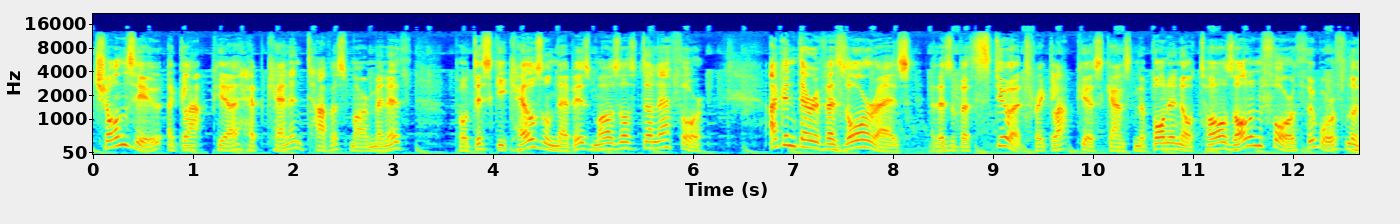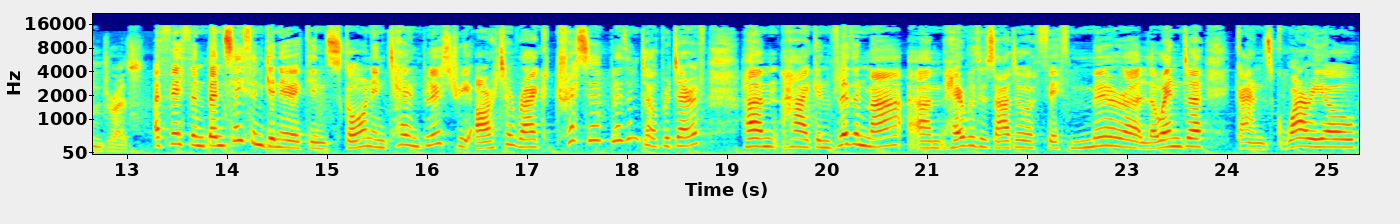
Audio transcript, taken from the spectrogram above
Chonziu a Glapia Hebken and Tavis mar Minith, Podiski Kelsel Nebis Marzos Delethor. Agan derivesores, Elizabeth Stewart reglapius gans nabonin o tars all and forth the worth Lundres. A fifth and Ben Sathan Ginnuic in Scone in Town Blue Street Arta rag Tressa Blithen Delbrederiff um, hag and Vlithen Ma um, a fifth Mura Loenda gans Guario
